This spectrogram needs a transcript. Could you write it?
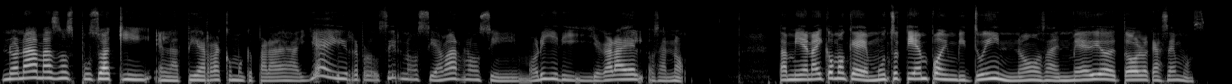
no nada más nos puso aquí en la tierra como que para, yay, reproducirnos y amarnos y morir y, llegar a Él. O sea, no. También hay como que mucho tiempo in between, ¿no? O sea, en medio de todo lo que hacemos.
